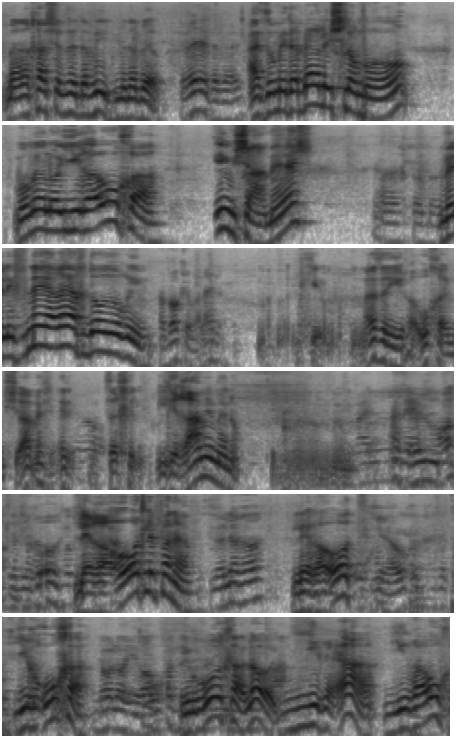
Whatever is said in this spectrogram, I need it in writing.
בהנחה שזה דוד מדבר. תמיד לדבר. אז הוא מדבר לשלמה, ואומר לו, יראוך עם שמש, ולפני ירח דור דורים. בבוקר, בלילה. כאילו, מה זה יראוך עם שמש? צריך לירא ממנו. לראות. לראות לפניו. לא לראות? לראות. יראוך. יראוך. לא, לא, יראוך זה... יראו אותך, לא, יראה, יראוך.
